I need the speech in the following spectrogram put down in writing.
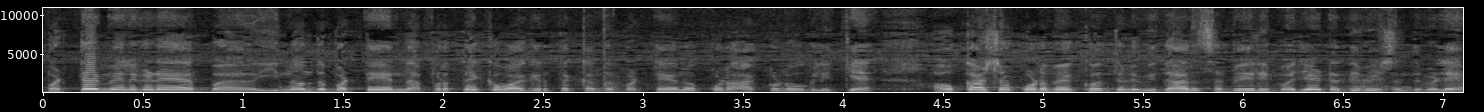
ಬಟ್ಟೆ ಮೇಲ್ಗಡೆ ಬ- ಇನ್ನೊಂದು ಬಟ್ಟೆಯನ್ನು, ಪ್ರತ್ಯೇಕವಾಗಿರ್ತಕ್ಕಂಥ ಬಟ್ಟೆಯನ್ನು ಕೂಡ ಹಾಕೊಂಡು ಹೋಗಲಿಕ್ಕೆ ಅವಕಾಶ ಕೊಡಬೇಕು ಅಂತೇಳಿ ವಿಧಾನಸಭೆಯಲ್ಲಿ ಬಜೆಟ್ ಅಧಿವೇಶನದ ವೇಳೆ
